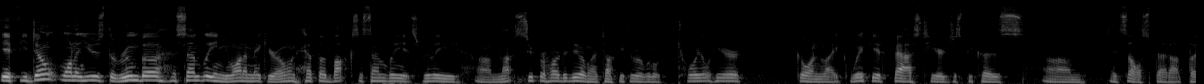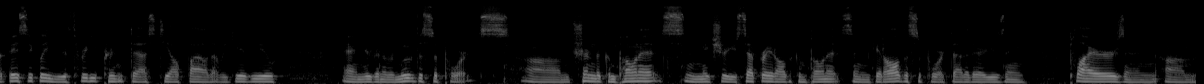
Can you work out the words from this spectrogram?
if you don't want to use the Roomba assembly and you want to make your own HEPA box assembly, it's really um, not super hard to do. I'm going to talk you through a little tutorial here, going like wicked fast here just because um, it's all sped up. But basically you 3D print the STL file that we give you and you're going to remove the supports, um, trim the components and make sure you separate all the components and get all the supports out of there using pliers and um,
